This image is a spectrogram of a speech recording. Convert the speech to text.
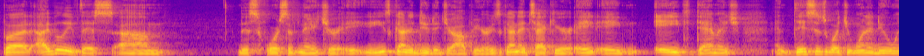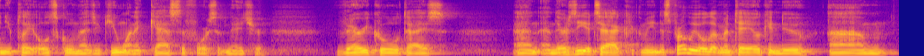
But I believe this. Um, this force of nature. He's going to do the job here. He's going to attack here 8 8 8 damage. And this is what you want to do when you play old school magic. You want to cast the force of nature. Very cool, Thijs. And and there's the attack. I mean, that's probably all that Matteo can do. Um,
